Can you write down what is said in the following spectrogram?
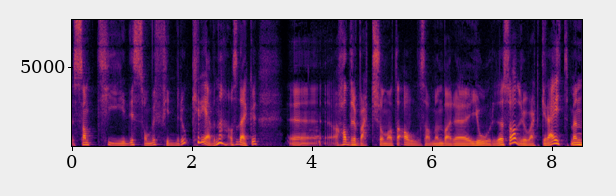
Samtidig som vi finner det jo krevende. Altså det er ikke Hadde det vært sånn at alle sammen bare gjorde det, så hadde det jo vært greit. Men,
